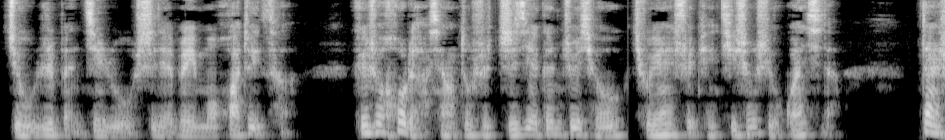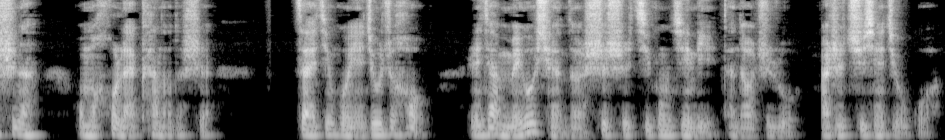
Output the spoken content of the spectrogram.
就日本进入世界杯谋划对策。可以说后两项都是直接跟追求球员水平提升是有关系的。但是呢，我们后来看到的是。在经过研究之后，人家没有选择事事急功近利、单刀直入，而是曲线救国。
